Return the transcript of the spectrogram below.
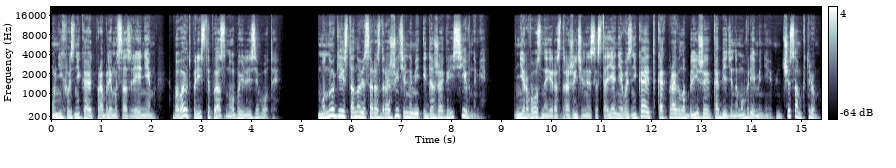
У них возникают проблемы со зрением, бывают приступы озноба или зевоты. Многие становятся раздражительными и даже агрессивными. Нервозное и раздражительное состояние возникает, как правило, ближе к обеденному времени, часам к трем.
